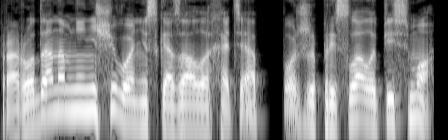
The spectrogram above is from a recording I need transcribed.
Про роды она мне ничего не сказала, хотя позже прислала письмо,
